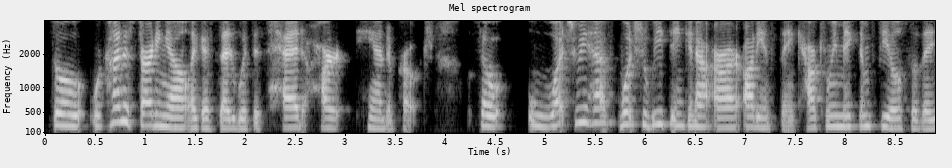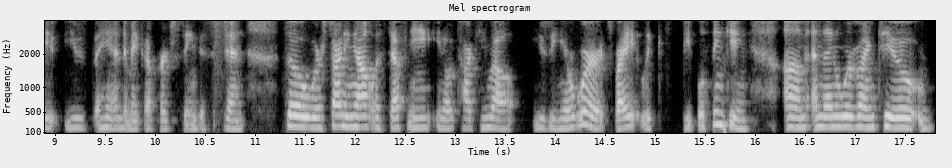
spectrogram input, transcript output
So we're kind of starting out, like I said, with this head, heart, hand approach. So what should we have what should we think and our audience think? How can we make them feel so they use the hand to make a purchasing decision? So we're starting out with stephanie you know talking about using your words right? Like people thinking. Um, and then we're going to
